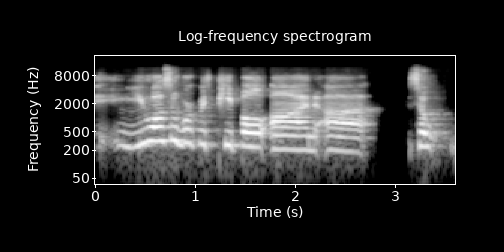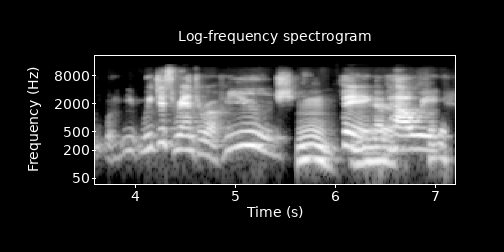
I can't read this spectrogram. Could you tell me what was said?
you also work with people on uh so we just ran through a huge mm, thing yeah. of how we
